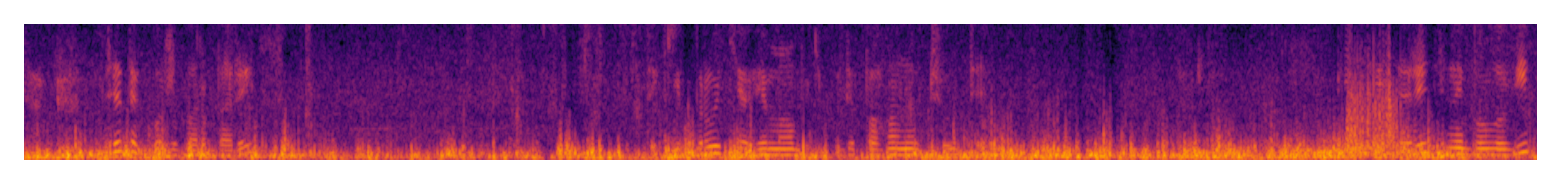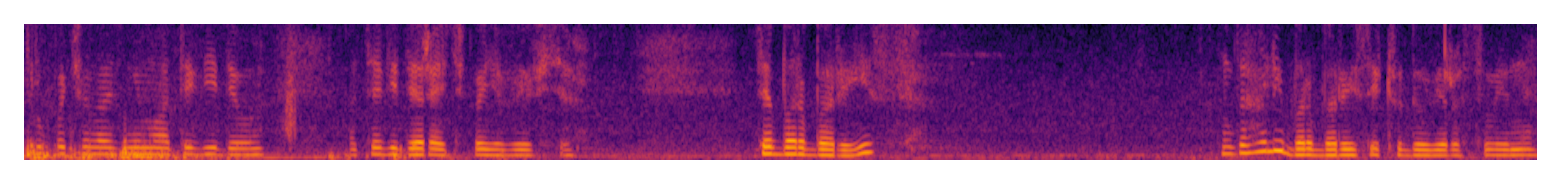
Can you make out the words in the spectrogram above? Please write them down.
Так, це також барбарис. Протяги, мабуть, буде погано чути. Вітерець не було вітру, почала знімати відео, а це відерець появився. Це барбарис. Взагалі барбариси чудові рослини.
